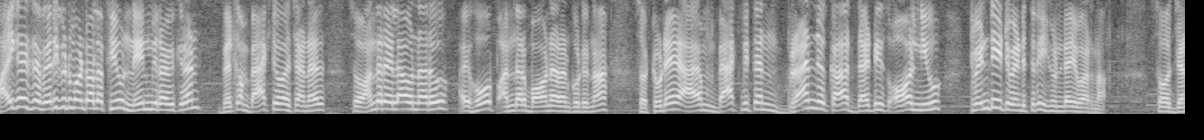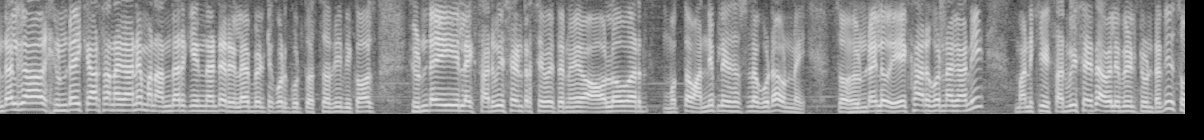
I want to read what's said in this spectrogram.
హై గైస్ వెరీ గుడ్ మంట్ ఆల్ ఆఫ్ యూ నేను మీ Ravikiran. Welcome back to our channel so అందరు ఎలా ఉన్నారు? ఐ హోప్ అందరు బాగున్నారు అనుకుంటున్నా. So today I'm back with an brand new car that is all new twenty twenty three Hyundai Verna so జనరల్గా హ్యుండై కార్స్ అనగానే మన అందరికీ ఏంటంటే రిలయబిలిటీ కూడా గుర్తొస్తుంది because Hyundai like service centres ఏవైతే ఉన్నాయో ఆల్ ఓవర్ మొత్తం అన్ని ప్లేసెస్లో కూడా ఉన్నాయి. సో హ్యుండైలో ఏ కార్ కొన్నా కానీ మనకి సర్వీస్ అయితే అవైలబిలిటీ ఉంటుంది. So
